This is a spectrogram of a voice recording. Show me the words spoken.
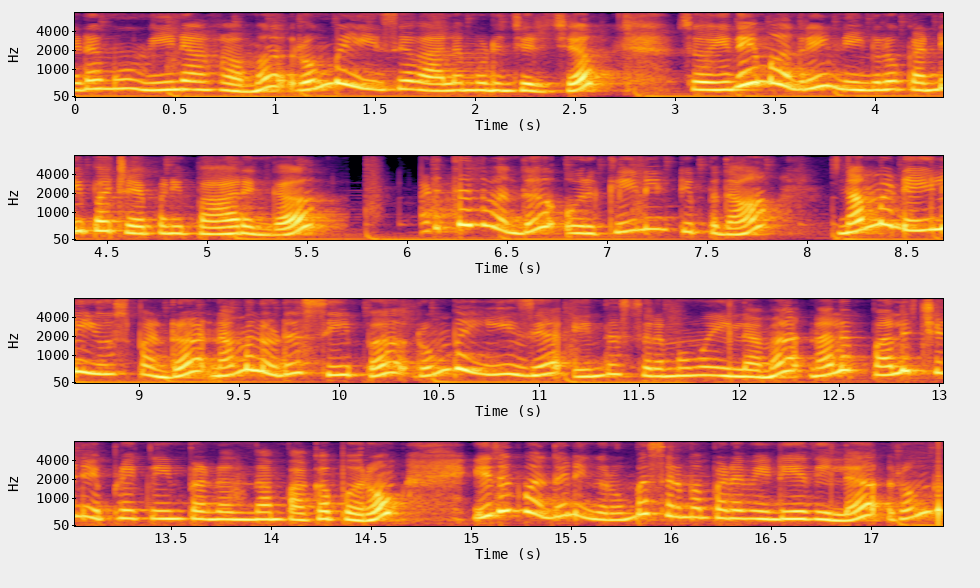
இடமும் வீணாகாமல் ரொம்ப ஈஸியாக வேலை முடிஞ்சிருச்சு. ஸோ இதே மாதிரி நீங்களும் கண்டிப்பாக ட்ரை பண்ணி பாருங்கள் அடுத்தது வந்து ஒரு கிளீனிங் டிப்பு தான். நம்ம டெய்லி யூஸ் பண்ணுற நம்மளோட சீப்பை ரொம்ப ஈஸியாக எந்த சிரமமும் இல்லாமல் நல்ல பளிச்சுன்னு எப்படி க்ளீன் பண்ணுறதுன்னு தான் பார்க்க போகிறோம் இதுக்கு வந்து நீங்கள் ரொம்ப சிரமப்பட வேண்டியது இல்லை. ரொம்ப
